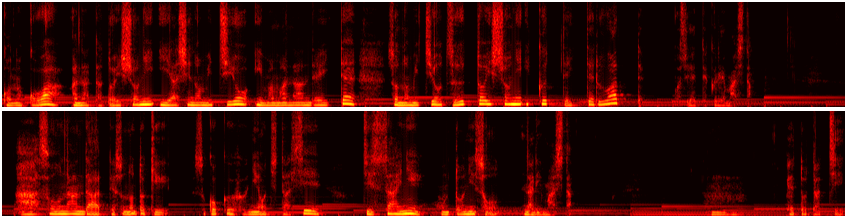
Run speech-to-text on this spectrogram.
この子はあなたと一緒に癒しの道を今学んでいて、その道をずっと一緒に行くって言ってるわって教えてくれました。ああ、そうなんだってその時すごく腑に落ちたし、実際に本当にそうなりました。うん、ペットたち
